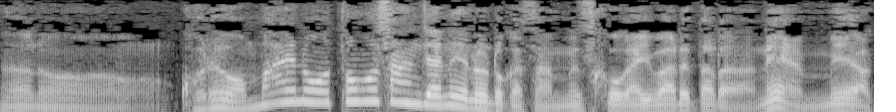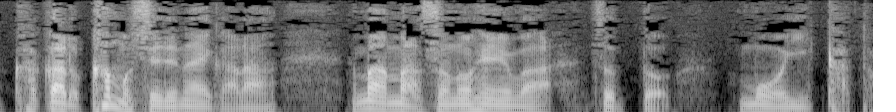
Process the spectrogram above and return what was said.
あの、これお前のお父さんじゃねえのとかさ、息子が言われたらね、迷惑かかるかもしれないから、まあまあその辺はちょっともういいかと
